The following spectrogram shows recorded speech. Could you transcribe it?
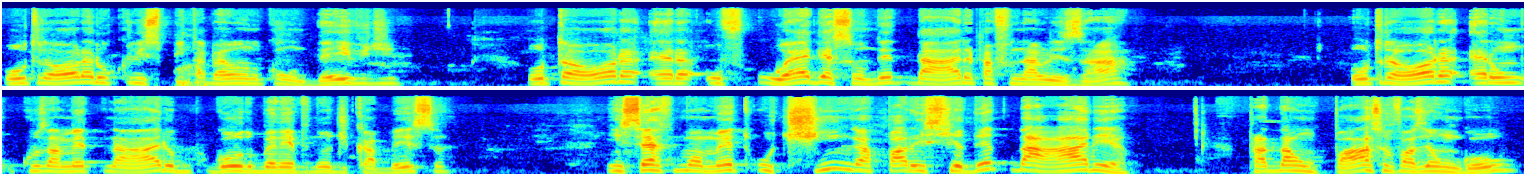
outra hora era o Crispim tabelando com o David, outra hora era o, o Ederson dentro da área para finalizar, outra hora era um cruzamento na área, o gol do Benevenuto de cabeça. Em certo momento, o Tinga aparecia dentro da área para dar um passe ou fazer um gol,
